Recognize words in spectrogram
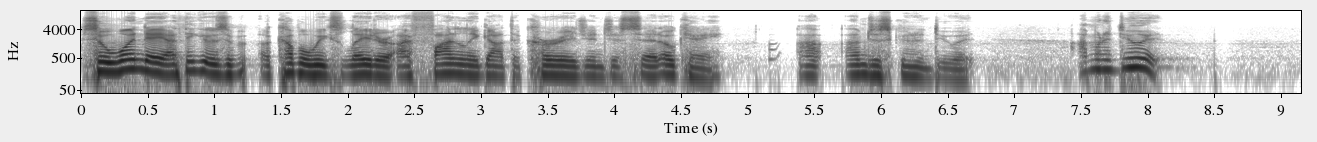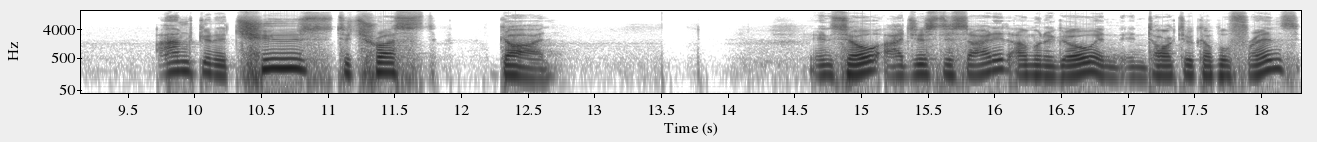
So one day, I think it was a, a couple weeks later, I finally got the courage and just said, okay, I, I'm just going to do it. I'm going to do it. I'm going to choose to trust God. And so I just decided I'm going to go and, and talk to a couple of friends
